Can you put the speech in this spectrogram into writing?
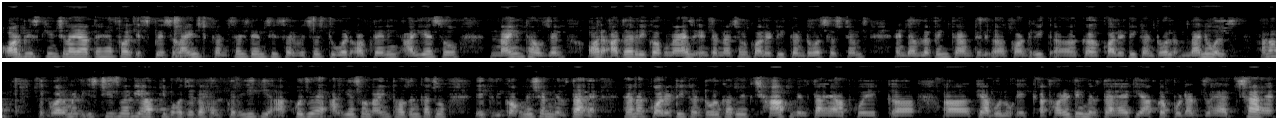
और भी स्कीम चलाए जाते हैं for specialised consultancy services toward obtaining ISO 9000 और other recognise international quality control systems and developing country quality control manuals है ना? तो गवर्नमेंट इस चीज़ में भी आपकी बहुत ज़्यादा हेल्प करेगी कि आपको जो है आईएसओ 9000 का जो एक रिकॉग्निशन मिलता है है ना? क्वालिटी कंट्रोल का जो एक छाप मिलता है आपको एक आ, आ, क्या बोलूँ एक अथॉरिटी मिलता है कि आपका प्रोडक्ट जो है अच्छा है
